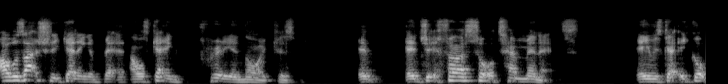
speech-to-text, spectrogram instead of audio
I was actually getting a bit. I was getting pretty annoyed because it, it j- first sort of ten minutes, he was get he got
